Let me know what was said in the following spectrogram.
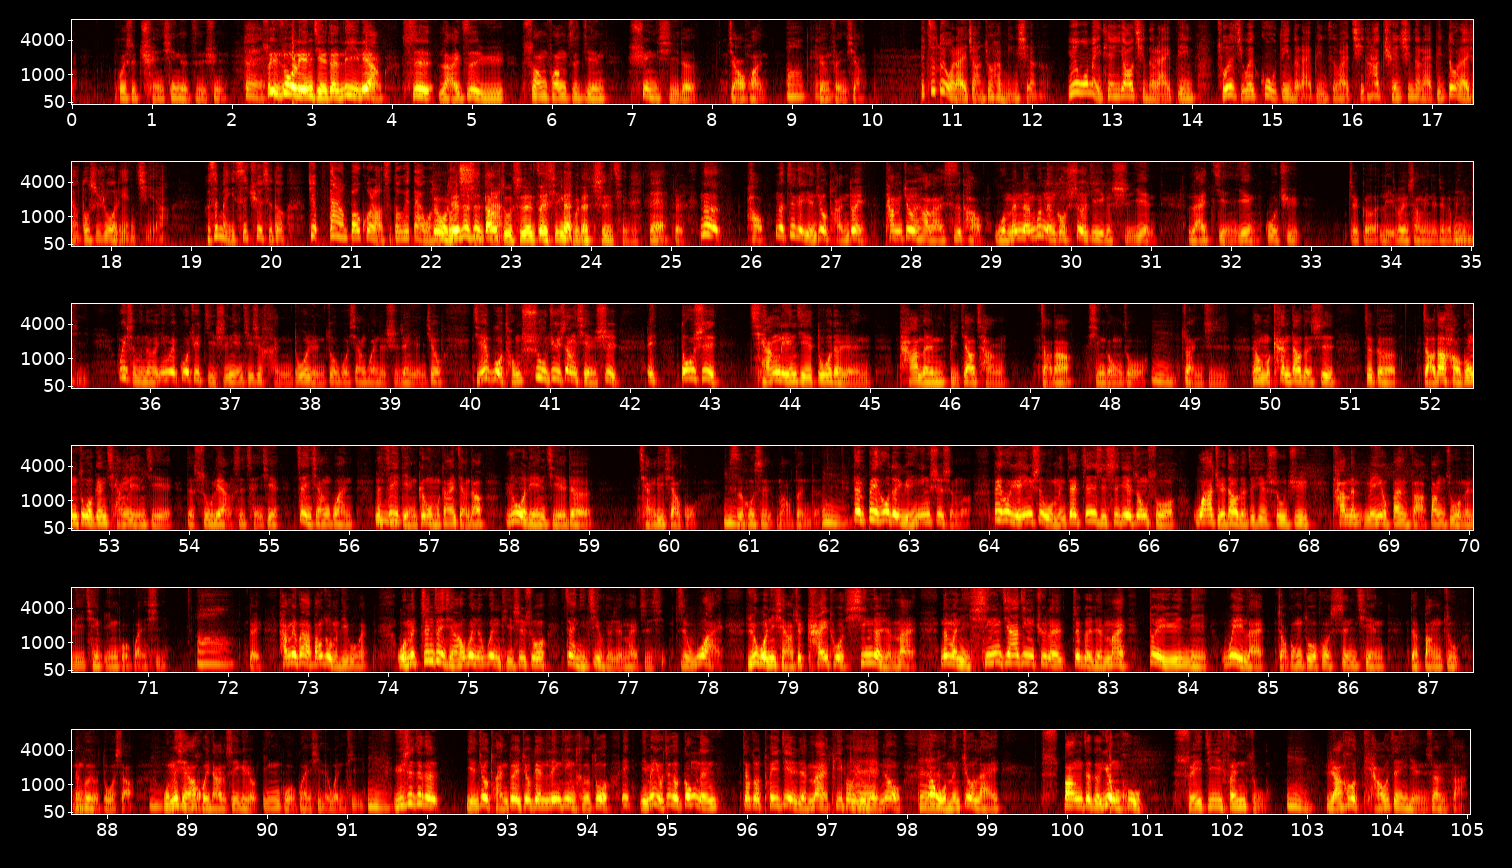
会是全新的资讯。对，所以弱连接的力量是来自于双方之间讯息的交换，OK，跟分享。哎，这对我来讲就很明显了，因为我每天邀请的来宾，除了几位固定的来宾之外，其他全新的来宾对我来讲都是弱连接啊。可是每一次确实都就当然包括老师都会带我。对，我觉得这是当主持人最幸福的事情。对对，那好，那这个研究团队他们就要来思考，我们能不能够设计一个实验来检验过去这个理论上面的这个命题？嗯、为什么呢？因为过去几十年其实很多人做过相关的实证研究，结果从数据上显示，哎，都是强连接多的人，他们比较常找到。新工作，嗯，转职，然后我们看到的是这个找到好工作跟强连接的数量是呈现正相关。那这一点跟我们刚才讲到弱连接的强力效果似乎是矛盾的。嗯，但背后的原因是什么？背后原因是我们在真实世界中所挖掘到的这些数据，他们没有办法帮助我们厘清因果关系。哦，对，还没有办法帮助我们离过关。我们真正想要问的问题是说，在你既有的人脉之之外，如果你想要去开拓新的人脉，那么你新加进去了这个人脉，对于你未来找工作或升迁的帮助能够有多少？嗯，我们想要回答的是一个有因果关系的问题。嗯，于是这个研究团队就跟 LinkedIn 合作，哎，你们有这个功能叫做推荐人脉，People you may know，那我们就来帮这个用户。随机分组，嗯，然后调整演算法，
